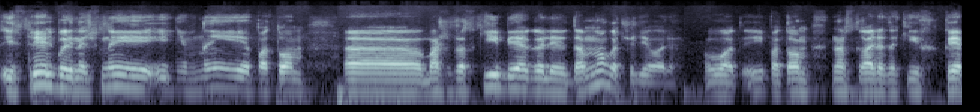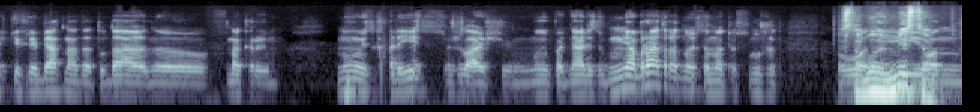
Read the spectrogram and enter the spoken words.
и стрельбы, и ночные, и дневные, потом э, марш-броски бегали, да много чего делали, вот, и потом нам сказали, таких крепких ребят надо туда, э, на Крым. Ну, искали, есть желающие, мы поднялись. У меня брат родной со мной тут служит. С тобой и вместе? он-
